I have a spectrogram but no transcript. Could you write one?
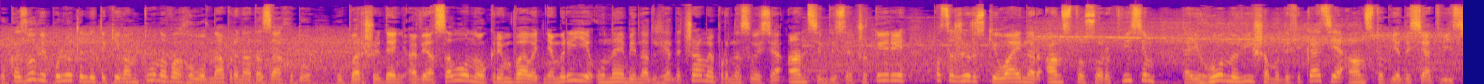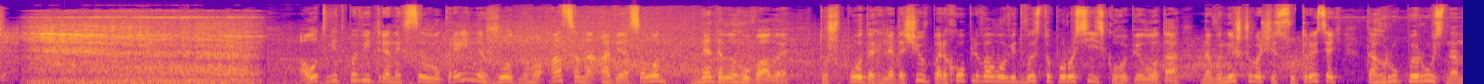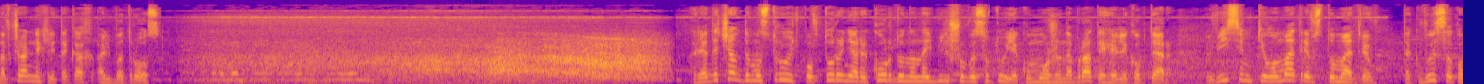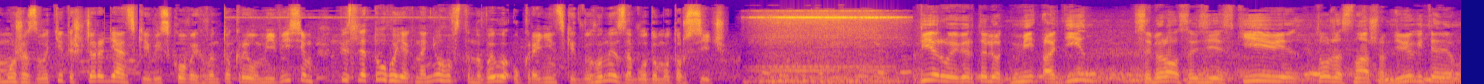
Показові польоти літаків Антонова головна принада заходу. У перший день авіасалону, окрім велетня мрії, у небі над глядачами пронеслися Ан-74, пасажирський лайнер Ан-148 та його новіша модифікація Ан-158. А от від повітряних сил України жодного аса на авіасалон не делегували. Тож подих глядачів перехоплювало від виступу російського пілота на винищувачі Су-30 та групи Русь на навчальних літаках Альбатрос. Глядачам демонструють повторення рекорду на найбільшу висоту, яку може набрати гелікоптер 8 кілометрів 100 метрів. Так високо може злетіти ще радянський військовий гвинтокрил Мі 8 після того, як на нього встановили українські двигуни заводу Моторсіч. Первый вертолет Ми-1 собирался здесь, в Киеве, тоже с нашим двигателем.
